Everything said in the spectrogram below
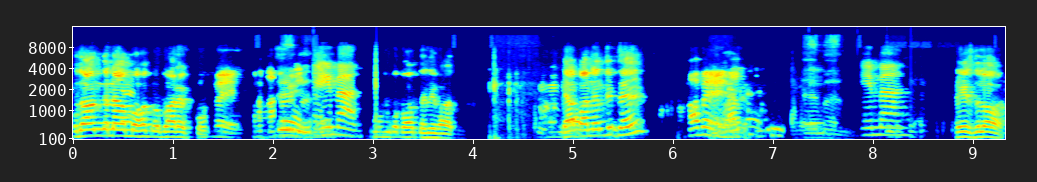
खुदा का नाम बहुत मुबारक हो। Amen. उनको बहुत धन्यवाद। क्या आप आनंदित हैं? Amen. Amen. Praise the lord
